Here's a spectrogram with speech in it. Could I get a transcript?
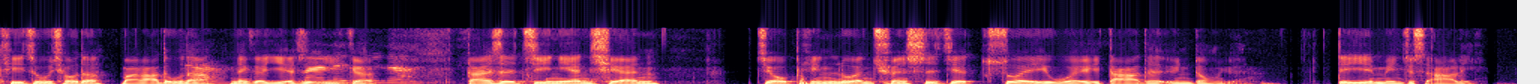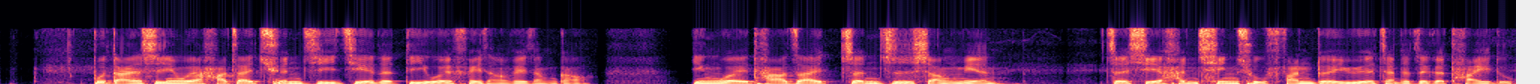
踢足球的马拉杜纳，那个也是一个。但是几年前就评论全世界最伟大的运动员，第一名就是阿里。不单是因为他在拳击界的地位非常非常高，因为他在政治上面这些很清楚反对越战的这个态度。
